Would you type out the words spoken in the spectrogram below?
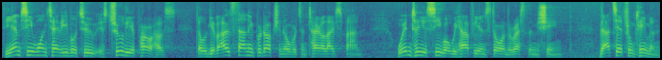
The MC110 Evo 2 is truly a powerhouse that will give outstanding production over its entire lifespan. Wait until you see what we have for you in store on the rest of the machine. That's it from Kleemann,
